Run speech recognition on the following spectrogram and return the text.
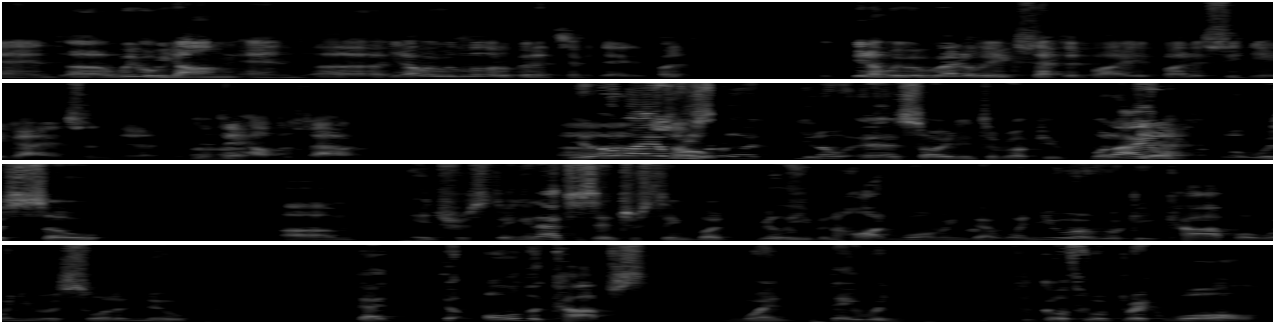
and uh, we were young, and uh, you know we were a little bit intimidated, but you know we were readily accepted by by the senior guys, and uh, that they Uh-huh. helped us out. You know what Uh, I always so- thought. You know, uh, sorry to interrupt you, but I Yeah. always thought was so um, interesting, and not just interesting, but really even heartwarming. That when you were a rookie cop or when you were sort of new, that the older cops, when they would go through a brick wall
